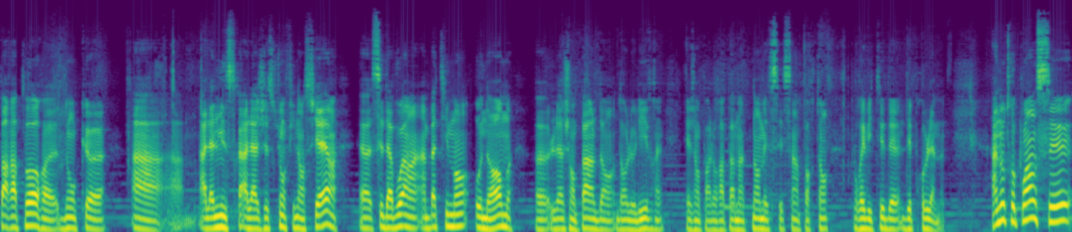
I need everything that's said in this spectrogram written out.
par rapport euh, donc euh, à, à, la gestion financière, c'est d'avoir un, bâtiment aux normes. là, j'en parle dans, le livre et j'en parlerai pas maintenant, mais c'est important pour éviter des problèmes. Un autre point, c'est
